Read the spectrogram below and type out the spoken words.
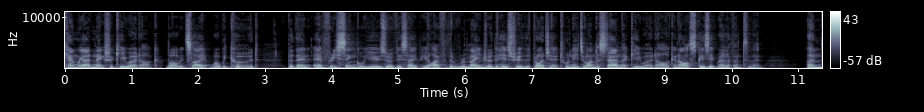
can we add an extra keyword arg? Well, it's like, well, we could, but then every single user of this API for the remainder of the history of the project will need to understand that keyword arg and ask, is it relevant to them? And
